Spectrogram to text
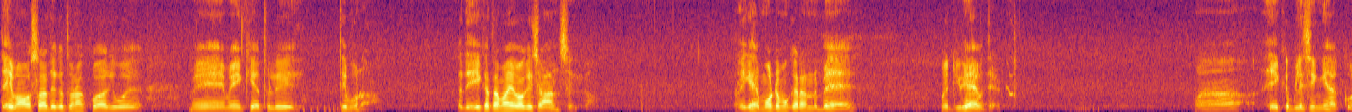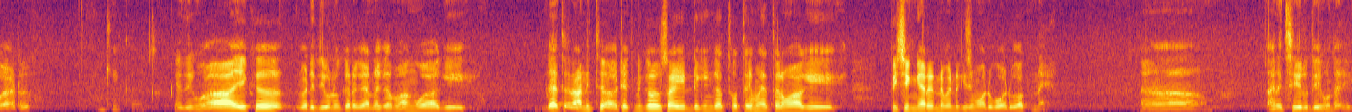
දෙම අවසා දෙකතුනක් වගේ ඔය මේක ඇතුළේ තිබුණා. ඇද ඒක තමයි වගේ චාන්සක එක හැමෝටම කරන්න බෑ but you have that. ඒක බ්ලෙසිංයක් ඔයාට. ඉතින් වා ඒක වැඩි දියුණු කරගන්න ගමන් වාගේ දැත අනිත ටෙක්නිකල් සයිඩ් එකින් ගත්තොත් එම ඇතන වගේ පිසින් ඇරන්න වෙන කිසි මඩු පඩුවක් නෑ අනිත් සීරදය හොඳයි.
